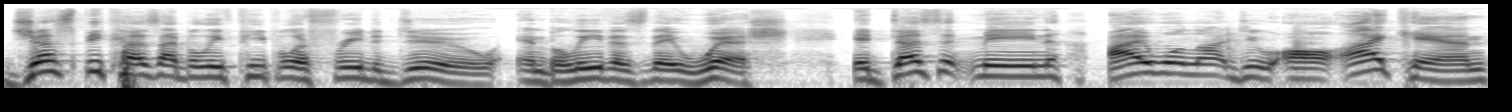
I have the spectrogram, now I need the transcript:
Just because I believe people are free to do and believe as they wish, it doesn't mean I will not do all I can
